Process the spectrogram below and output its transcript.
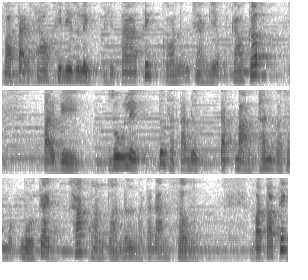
Và tại sao khi đi du lịch thì ta thích có những trải nghiệm cao cấp? Tại vì du lịch, tức là ta được đặt bản thân vào trong một bối cảnh khác hoàn toàn nơi mà ta đang sống. Và ta thích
